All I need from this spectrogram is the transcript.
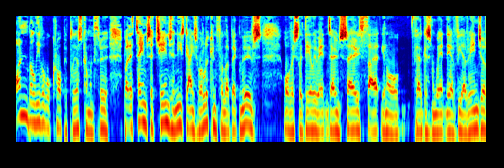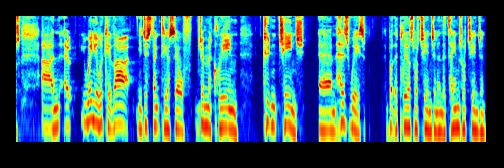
unbelievable crop of players coming through. But the times had changed and these guys were looking for their big moves. Obviously, Dailly went down south, uh, you know, Ferguson went there via Rangers. And uh, when you look at that, you just think to yourself, Jim McLean couldn't change um, his ways but the players were changing and the times were changing.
